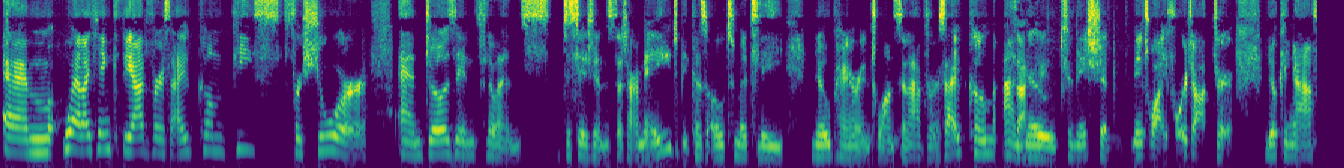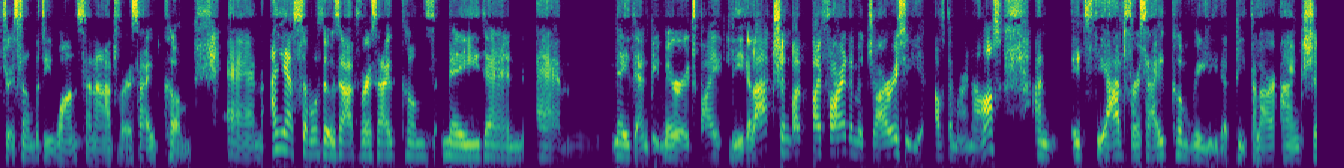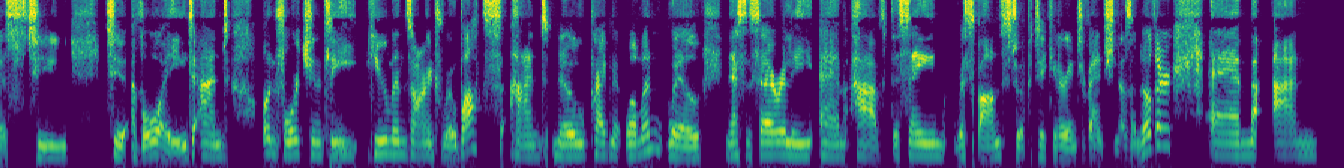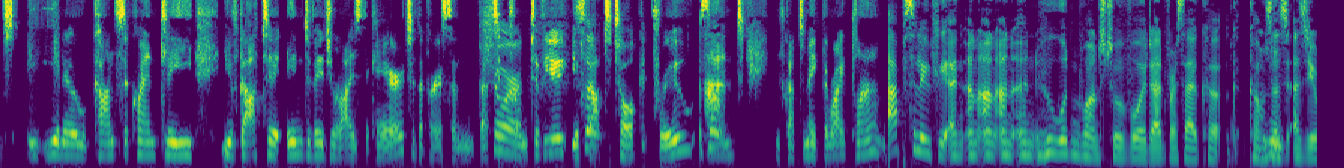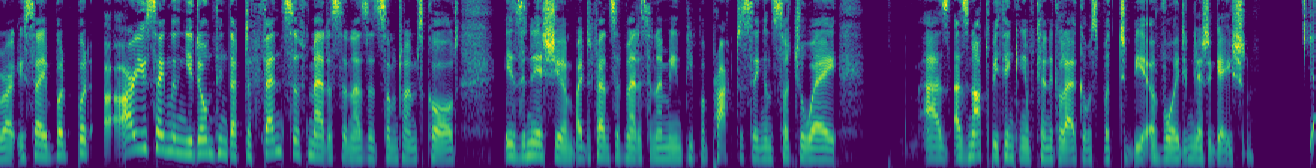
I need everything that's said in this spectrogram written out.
Um, well, I think the adverse outcome piece for sure um, does influence decisions that are made because ultimately no parent wants an adverse outcome and exactly. no clinician, midwife or doctor looking after somebody wants an adverse outcome. Um, and yes, some of those adverse outcomes may then um, may then be mirrored by legal action, but by far the majority of them are not. And it's the adverse outcome really that people are anxious to to avoid. And unfortunately, humans aren't robots, and no pregnant woman will necessarily um, have the same response to a particular intervention as another. Um, and you know, consequently, you've got to individualize the care to the person that's sure. in front of you. You've so, got to talk it through, so, and you've got to make the right plan. Absolutely, and and, and, and who wouldn't want to avoid adverse outcomes, mm-hmm. as, as you rightly say? But but are you saying then you don't think that defensive medicine, as it's sometimes called, is an issue? And by defensive medicine, I mean people practicing in such a way as as not to be thinking of clinical outcomes, but to be avoiding litigation.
